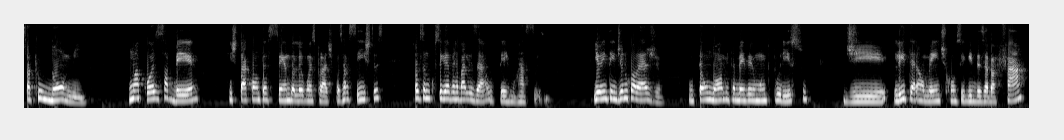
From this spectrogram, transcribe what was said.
Só que o nome, uma coisa é saber que está acontecendo ali algumas práticas racistas só que você não conseguia verbalizar o termo racismo. E eu entendi no colégio. Então o nome também veio muito por isso, de literalmente conseguir desabafar,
